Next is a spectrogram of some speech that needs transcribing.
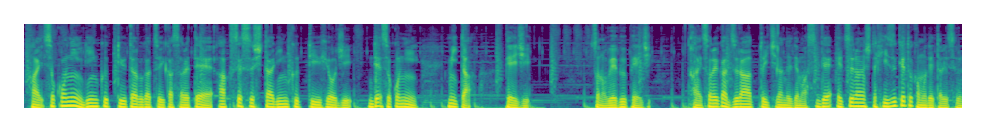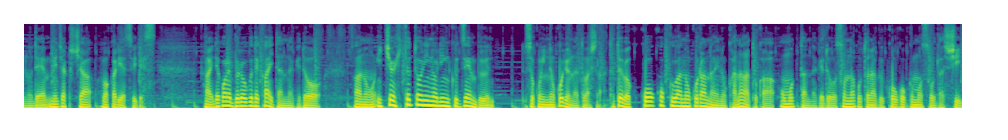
はい。そこにリンクっていうタブが追加されて、アクセスしたリンクっていう表示で、そこに見たページ。そのウェブページ。はい。それがずらーっと一覧で出ます。で、閲覧した日付とかも出たりするので、めちゃくちゃわかりやすいです。はい。で、これブログで書いたんだけど、あの、一応一通りのリンク全部そこに残るようになってました。例えば広告は残らないのかなとか思ったんだけど、そんなことなく広告もそうだし、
